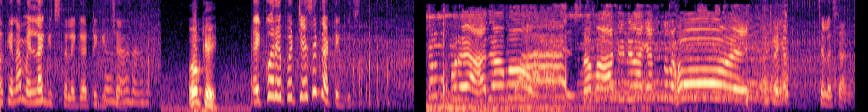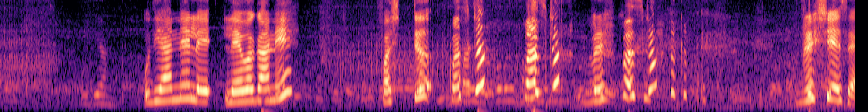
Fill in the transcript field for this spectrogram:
ఓకేనా? మెల్లగా గిచ్చుతలే గట్టి గిచ్చాను. ఓకే. ఎక్కువ రిపీట్ చేసి గట్టిగా గిచ్చుతా. చలో స్టార్ట్. ఉదయాన్నే లే లేవగానే first first first brush first. Brush చేసా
